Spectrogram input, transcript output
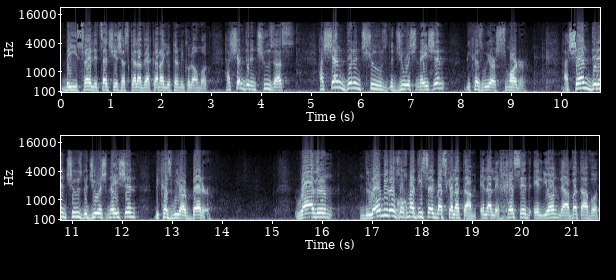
בישראל לצד שיש השכלה והכרה יותר מכל האומות. Hashem didn't choose us. Hashem didn't choose the Jewish nation because we are smarter. Hashem didn't choose the Jewish nation because we are better. Rather, לא מרוב חוכמת ישראל בהשכלתם, אלא לחסד עליון לאהבת האבות.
